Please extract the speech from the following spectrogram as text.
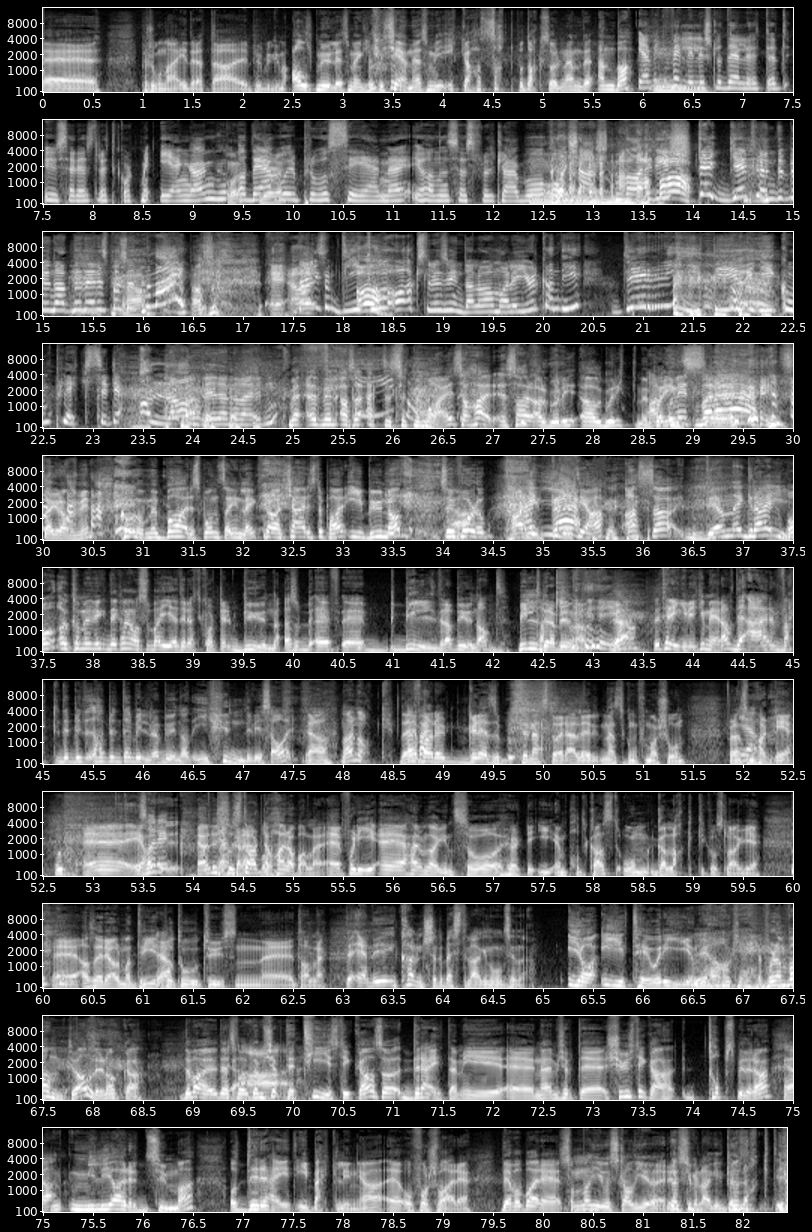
personer, idretter, publikum. Alt mulig som egentlig fortjener, som vi ikke har satt på dagsordenen enda-. Jeg fikk veldig lyst til å dele ut et useriøst rødt kort med en gang. Og det er hvor provoserende Johannes Høsflot Klæbo og kjæresten var i de stygge trønderbunadene deres på 17. mai! Altså, Det er liksom De to og Aksel Lund Svindal og Amalie Juel kan de drite i å gi komplekser til alle andre i denne verden. men, eh, men altså, etter 17. mai så har, så har algori algoritmen på ins Instagrammen min kommet opp med bare sponsa innlegg fra kjærestepar i bunad. Så vi får det opp hele tida. Altså, den er grei. Og, og kan vi, det kan jeg også bare gi et rødt kort til. Bunad, altså, eh, eh, bilder av bunad. Bilder av bunad. Ja. Det trenger vi ikke mer av. Det er verdt, det har blitt bilder av bunad i hundrevis av år. Ja. Nå er det nok. Det er bare å glede seg til neste år, eller neste konfirmasjon. For den som Ja. har det. Eh, jeg, har, jeg har lyst til å starte haraballet. Eh, fordi eh, her om dagen så hørte jeg i en podkast om Galacticos-laget. Eh, altså Real Madrid Ja. på 2000-tallet. Det er de, kanskje det beste laget noensinne. Ja, i teorien. Ja, okay. For de vant jo aldri noe. Det var jo det som, Ja. De kjøpte ti stykker, så dreit de i eh, Nei, de kjøpte sju stykker toppspillere. Ja. Milliardsummer. Og dreit i backlinja eh, og forsvaret. Det var bare Som man jo skal gjøre du skal lage et ja,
